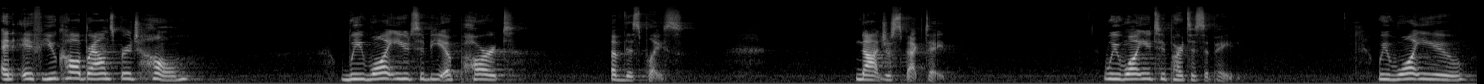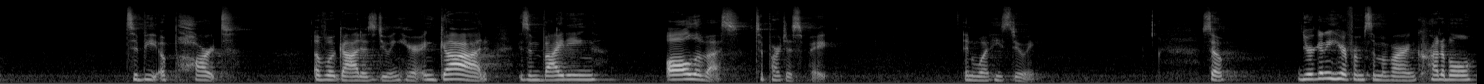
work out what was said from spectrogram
And if you call Brownsbridge home, we want you to be a part of this place, not just spectate. We want you to participate. We want you to be a part of what God is doing here. And God is inviting all of us to participate in what He's doing. So, you're going to hear from some of our incredible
